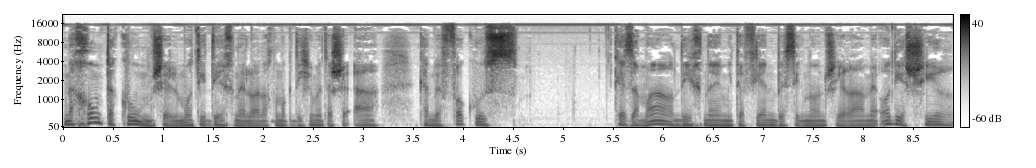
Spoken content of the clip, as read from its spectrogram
נחום תקום של מוטי דיכנה, לו אנחנו מקדישים את השעה כאן בפוקוס. כזמר, דיכנה מתאפיין בסגנון שירה מאוד ישיר,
